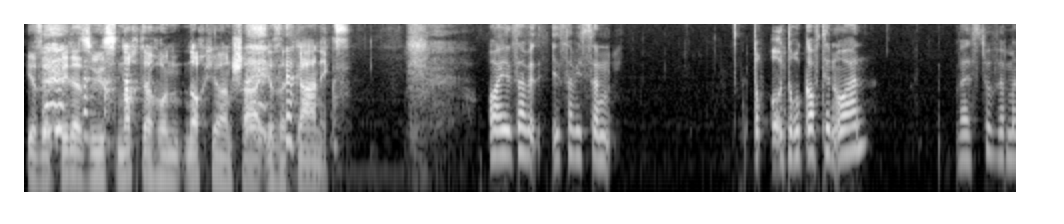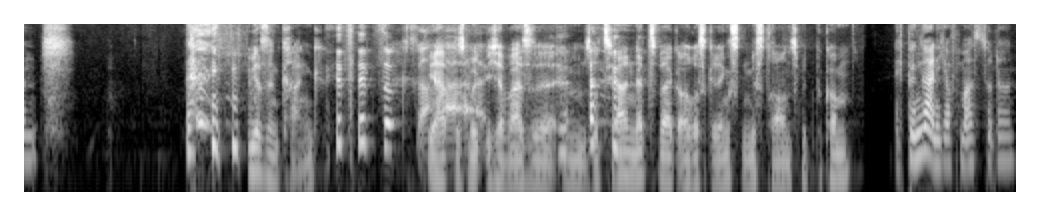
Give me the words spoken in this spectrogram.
Ihr seid weder süß, noch der Hund, noch Jörn Schaar. Ihr seid gar nichts. Oh, jetzt habe jetzt hab ich so einen Dr- Druck auf den Ohren. Weißt du, wenn man. Wir sind krank. Wir sind so krass. Ihr habt es möglicherweise im sozialen Netzwerk eures geringsten Misstrauens mitbekommen. Ich bin gar nicht auf Mastodon.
